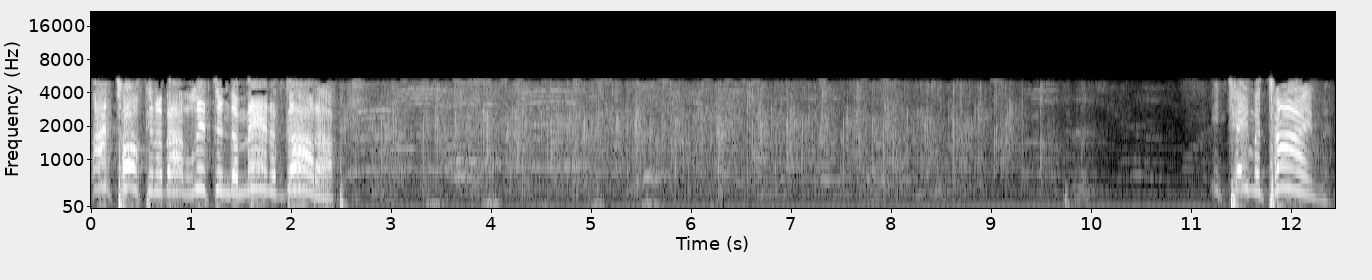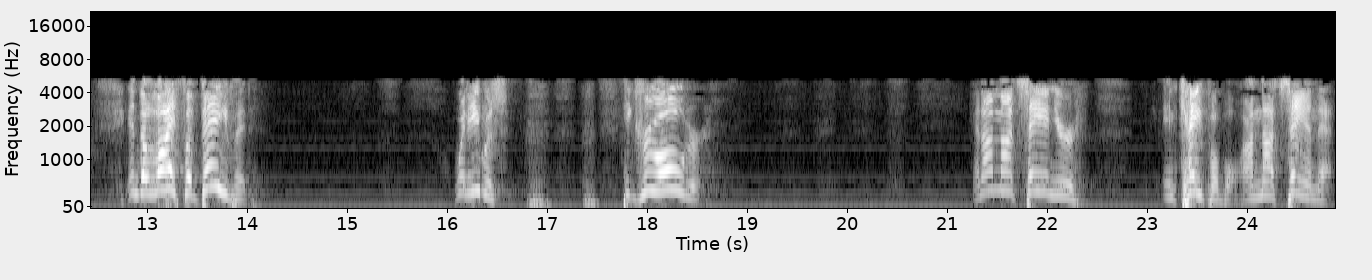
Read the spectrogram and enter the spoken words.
I'm talking about lifting the man of God up. It came a time in the life of David when he was he grew older. And I'm not saying you're incapable. I'm not saying that.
